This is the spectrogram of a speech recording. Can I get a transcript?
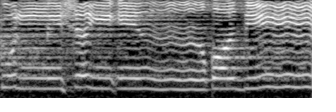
كل شيء قدير.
